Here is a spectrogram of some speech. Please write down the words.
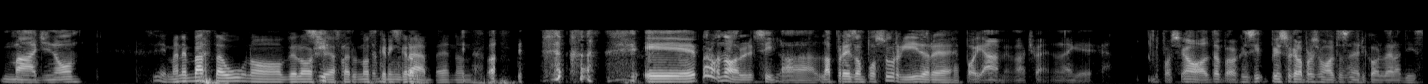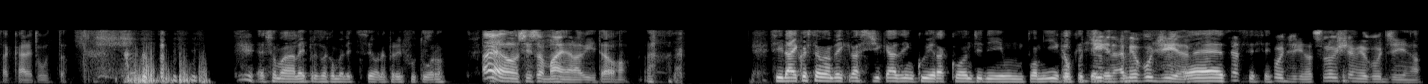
immagino. Sì, ma ne basta uno veloce Sì, a fare uno screen grab. eh, non- e, però no, sì, l'ha, l'ha presa un po' sul ridere, poi ame, ma cioè, non è che la prossima volta, però che sì, penso che la prossima volta se ne ricorderà di staccare tutto. Eh, Insomma, l'hai presa come lezione per il futuro. Eh, non si sa mai nella vita, oh. Sì, dai, questo è uno dei classici casi in cui racconti di un tuo amico mio che ti ha cugino, detto- è mio cugino. Eh, sì, sì. Cugino, se lo uscì è mio cugino.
